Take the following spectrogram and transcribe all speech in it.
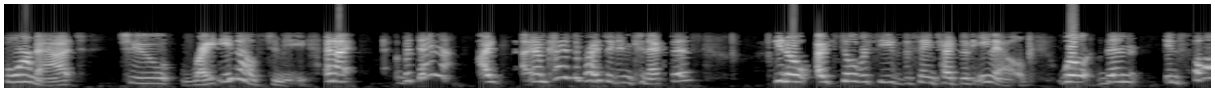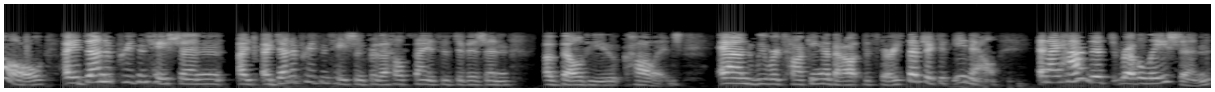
format to write emails to me. And I, but then I, I'm kind of surprised I didn't connect this. You know, I still received the same types of emails. Well, then in fall, I had done a presentation, I, I'd done a presentation for the Health Sciences Division of Bellevue College. And we were talking about this very subject of email. And I had this revelation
